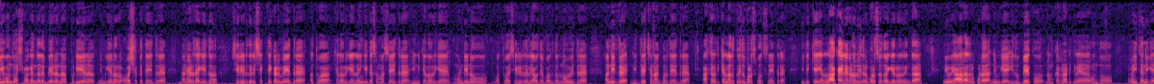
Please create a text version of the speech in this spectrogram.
ಈ ಒಂದು ಅಶ್ವಗಂಧದ ಬೇರನ ಪುಡಿ ನಿಮ್ಗೇನಾದ್ರು ಅವಶ್ಯಕತೆ ಇದ್ದರೆ ನಾನು ಹೇಳಿದಾಗ ಇದು ಶರೀರದಲ್ಲಿ ಶಕ್ತಿ ಕಡಿಮೆ ಇದ್ದರೆ ಅಥವಾ ಕೆಲವರಿಗೆ ಲೈಂಗಿಕ ಸಮಸ್ಯೆ ಇದ್ದರೆ ಇನ್ನು ಕೆಲವರಿಗೆ ಮಂಡಿ ನೋವು ಅಥವಾ ಶರೀರದಲ್ಲಿ ಯಾವುದೇ ಭಾಗದಲ್ಲಿ ನೋವು ಇದ್ದರೆ ಅನಿದ್ರೆ, ನಿದ್ರೆ ಚೆನ್ನಾಗಿ ಬರದೇ ಇದ್ದರೆ ಆ ಥರದಕ್ಕೆಲ್ಲದಕ್ಕೂ ಇದು ಬಳಸ್ಬೋದು ಸ್ನೇಹಿತರೆ. ಇದಕ್ಕೆ ಎಲ್ಲ ಕಾಯಿಲೆಗಳಲ್ಲೂ ಇದನ್ನು ಬಳಸೋದಾಗಿರೋದ್ರಿಂದ ನೀವು ಯಾರಾದರೂ ಕೂಡ ನಿಮಗೆ ಇದು ಬೇಕು, ನಮ್ಮ ಕರ್ನಾಟಕ ಒಂದು ರೈತನಿಗೆ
